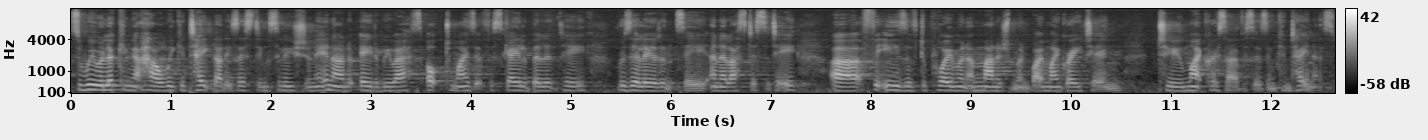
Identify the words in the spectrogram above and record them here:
so we were looking at how we could take that existing solution in AWS, optimize it for scalability, resiliency, and elasticity uh, for ease of deployment and management by migrating to microservices and containers.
